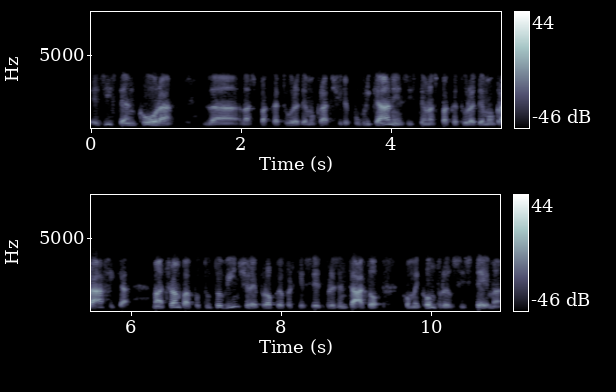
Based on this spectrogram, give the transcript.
esiste ancora la, la spaccatura democratici-repubblicani, esiste una spaccatura demografica, ma Trump ha potuto vincere proprio perché si è presentato come contro il sistema.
